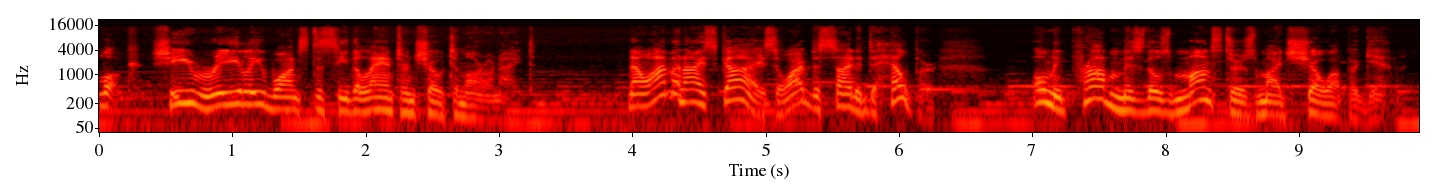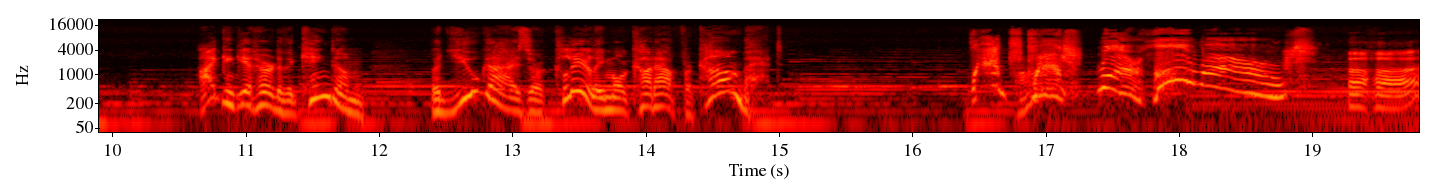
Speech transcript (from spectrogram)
Look, she really wants to see the lantern show tomorrow night. Now, I'm a nice guy, so I've decided to help her. Only problem is those monsters might show up again. I can get her to the kingdom, but you guys are clearly more cut out for combat. That's because we're heroes. Uh-huh.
